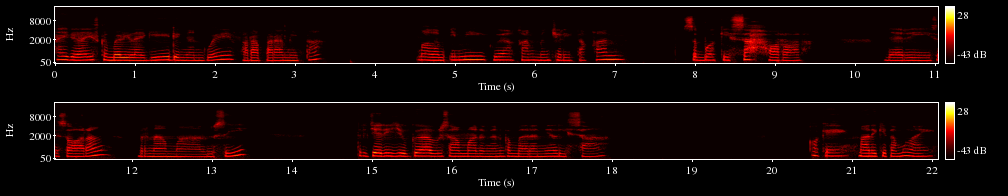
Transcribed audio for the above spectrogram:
Hai guys, kembali lagi dengan gue Farah Paramita. Malam ini gue akan menceritakan sebuah kisah horor dari seseorang bernama Lucy. Terjadi juga bersama dengan kembarannya Lisa. Oke, mari kita mulai.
